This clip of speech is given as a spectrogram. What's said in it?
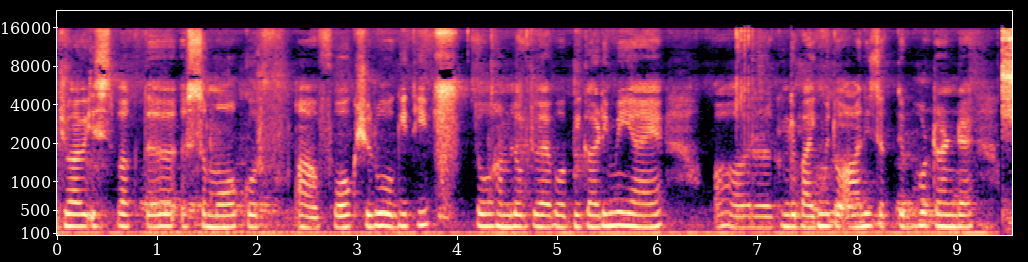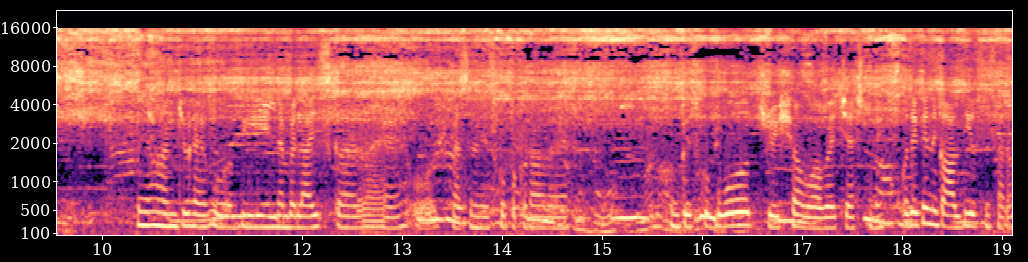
जो है इस वक्त स्मोक और फॉग शुरू हो गई थी। तो हम लोग जो है वो अभी गाड़ी में ही आए हैं और क्योंकि बाइक में तो आ नहीं सकते, बहुत ठंड है। यहाँ जो है वो अभी नेबलाइज कर रहा है और फैसल ने इसको पकड़ा हुआ है। क्योंकि इसको बहुत रेशा हुआ हुआ है चेस्ट में। वो देखे निकाल दिया उसने सारा।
